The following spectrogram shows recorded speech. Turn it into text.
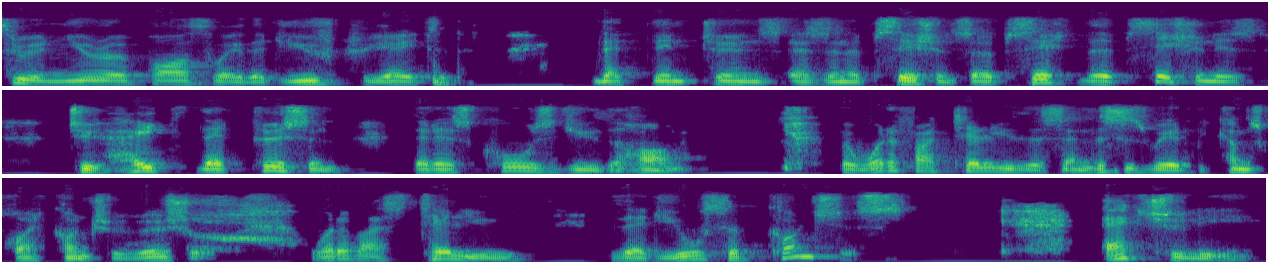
through a neural pathway that you've created that then turns as an obsession. So the obsession is to hate that person that has caused you the harm. But what if I tell you this, and this is where it becomes quite controversial? What if I tell you that your subconscious actually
